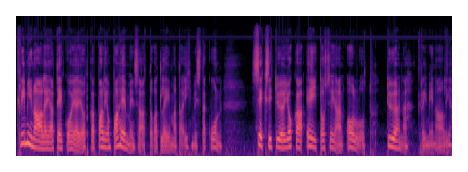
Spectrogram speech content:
kriminaaleja tekoja, jotka paljon pahemmin saattavat leimata ihmistä kuin seksityö, joka ei tosiaan ollut työnä kriminaalia.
